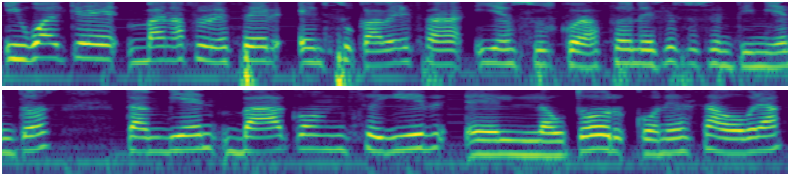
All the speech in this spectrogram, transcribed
igual que van a florecer en su cabeza y en sus corazones esos sentimientos, también va a conseguir el autor con esta obra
